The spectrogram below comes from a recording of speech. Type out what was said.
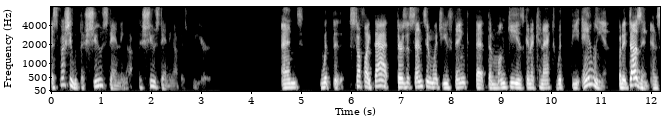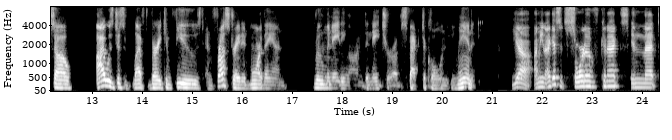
especially with the shoe standing up, the shoe standing up is weird. And with the stuff like that, there's a sense in which you think that the monkey is going to connect with the alien, but it doesn't. And so I was just left very confused and frustrated more than ruminating on the nature of spectacle and humanity. Yeah, I mean, I guess it sort of connects in that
